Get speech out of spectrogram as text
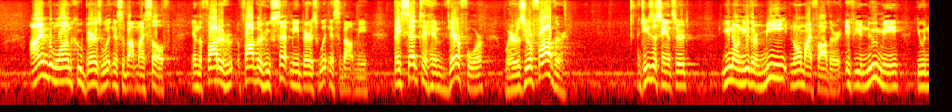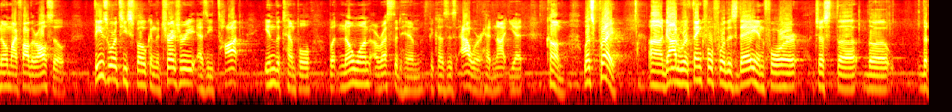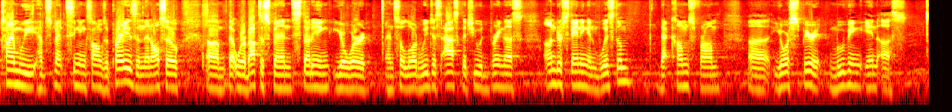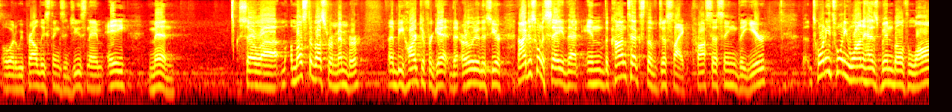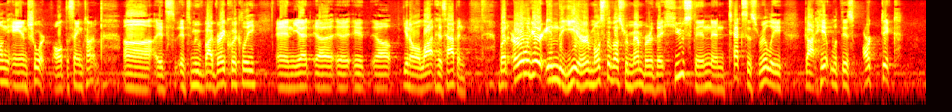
I am the one who bears witness about myself, and the Father, Father who sent me bears witness about me. They said to him, Therefore, where is your Father? Jesus answered, you know neither me nor my Father. If you knew me, you would know my Father also. These words he spoke in the treasury as he taught in the temple, but no one arrested him because his hour had not yet come. Let's pray. Uh, God, we're thankful for this day and for just the, the, the time we have spent singing songs of praise, and then also um, that we're about to spend studying your word. And so, Lord, we just ask that you would bring us understanding and wisdom that comes from uh, your spirit moving in us. Lord, we pray all these things in Jesus' name. Amen. So, uh, most of us remember, it'd be hard to forget that earlier this year, now I just want to say that in the context of just like processing the year, 2021 has been both long and short all at the same time. Uh, it's, it's moved by very quickly, and yet uh, it, uh, you know, a lot has happened. But earlier in the year, most of us remember that Houston and Texas really got hit with this Arctic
